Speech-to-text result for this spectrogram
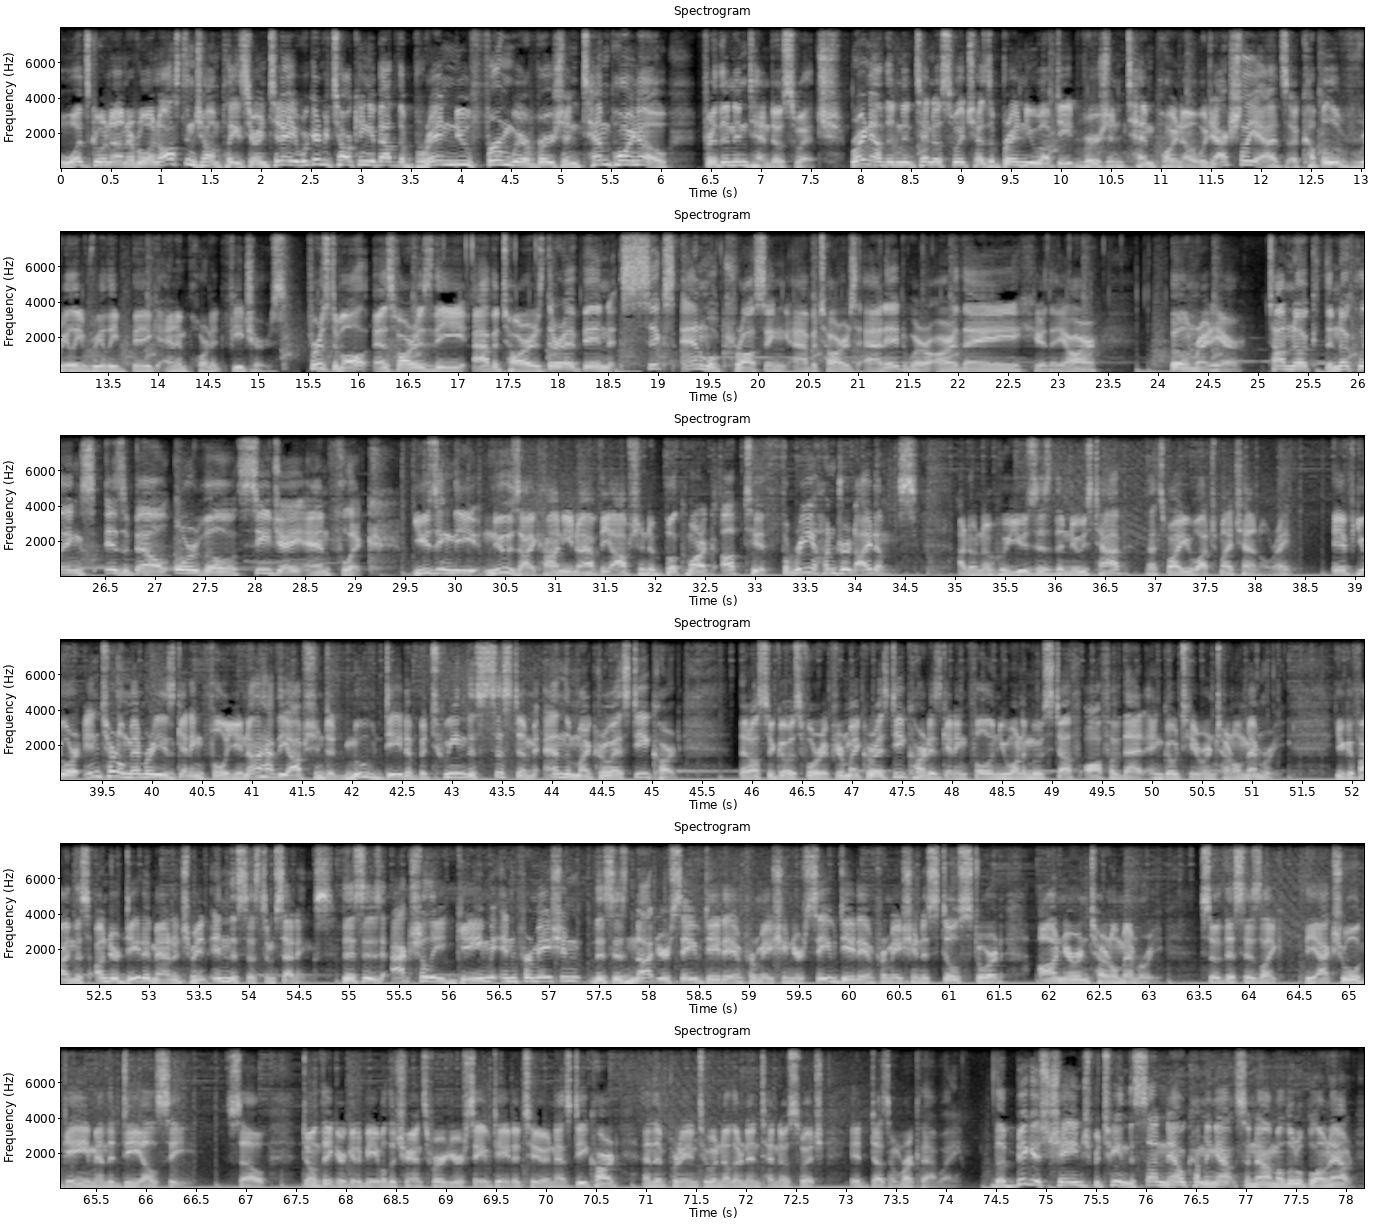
What's going on everyone? Austin John Plays here and today we're going to be talking about the brand new firmware version 10.0 for the Nintendo Switch. Right now the Nintendo Switch has a brand new update version 10.0 which actually adds a couple of really really big and important features. First of all, as far as the avatars, there have been six Animal Crossing avatars added. Where are they? Here they are. Boom, right here. Tom Nook, the Nooklings, Isabelle, Orville, CJ, and Flick. Using the news icon, you now have the option to bookmark up to 300 items. I don't know who uses the news tab, that's why you watch my channel, right? If your internal memory is getting full, you now have the option to move data between the system and the micro SD card. That also goes for if your micro SD card is getting full and you want to move stuff off of that and go to your internal memory. You can find this under data management in the system settings. This is actually game information. This is not your save data information. Your save data information is still stored on your internal memory. So this is like the actual game and the DLC. So don't think you're going to be able to transfer your save data to an SD card and then put it into another Nintendo Switch. It doesn't work that way. The biggest change between the sun now coming out, so now I'm a little blown out,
